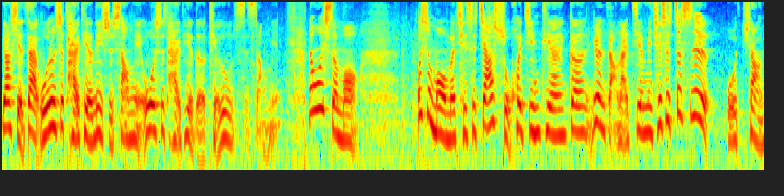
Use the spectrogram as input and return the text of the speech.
要写在无论是台铁的历史上面，或是台铁的铁路史上面。那为什么？为什么我们其实家属会今天跟院长来见面？其实这是我想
